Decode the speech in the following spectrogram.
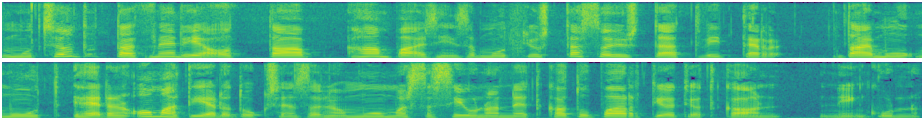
mutta se on totta, että media ottaa hampaisiinsa, mutta just tässä on just tämä Twitter tai mu, muut heidän oma tiedotuksensa. Ne on muun muassa siunanneet katupartiot, jotka on niin kuin,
